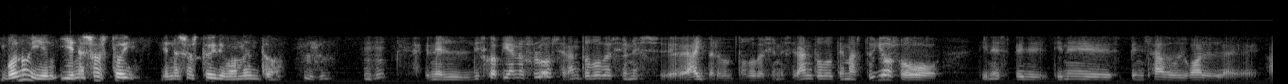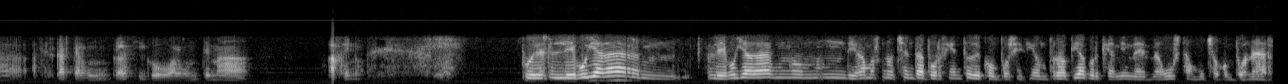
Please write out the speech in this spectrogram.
bueno, y en, y en eso estoy, en eso estoy de momento. Ujú. Ujú. En el disco a piano solo serán todo versiones, eh, ay, perdón, todo versiones, serán todo temas tuyos o tienes tienes pensado igual eh, acercarte a algún clásico o algún tema ajeno. Pues le voy a dar, mm, le voy a dar un, un, digamos un 80% de composición propia porque a mí me, me gusta mucho componer.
